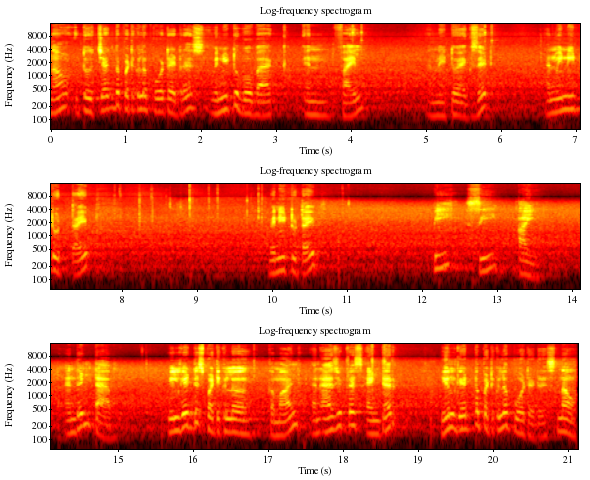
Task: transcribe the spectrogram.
now to check the particular port address we need to go back in file and need to exit. And we need to type we need to type PCI and then tab. You'll get this particular command and as you press enter you'll get the particular port address. Now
